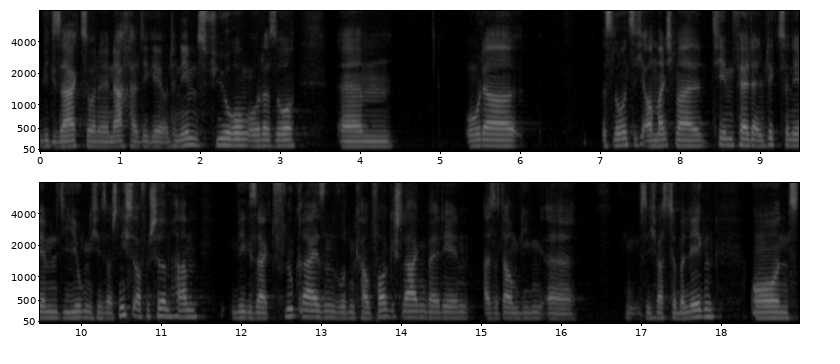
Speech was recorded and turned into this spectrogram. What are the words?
wie gesagt, so eine nachhaltige Unternehmensführung oder so. Ähm, oder es lohnt sich auch manchmal, Themenfelder in den Blick zu nehmen, die Jugendliche sonst nicht so auf dem Schirm haben. Wie gesagt, Flugreisen wurden kaum vorgeschlagen bei denen, also darum ging, äh, sich was zu überlegen. Und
